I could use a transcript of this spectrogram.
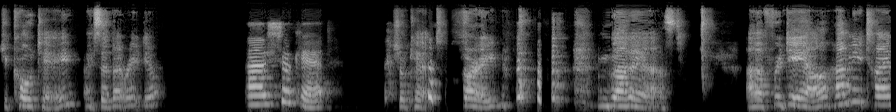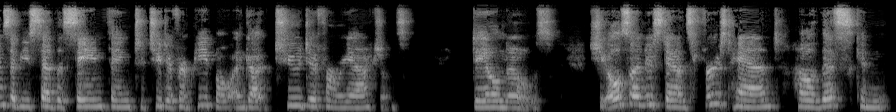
Jacote. I said that right, Dale? Uh, Choquette. Choquette. Sorry. I'm glad I asked. Uh, for Dale, how many times have you said the same thing to two different people and got two different reactions? Dale knows. She also understands firsthand how this can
